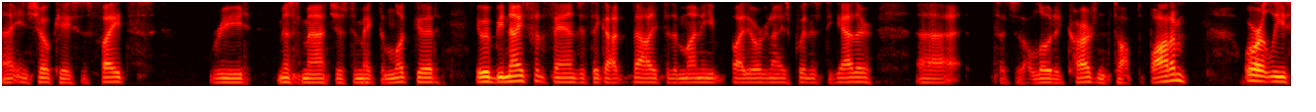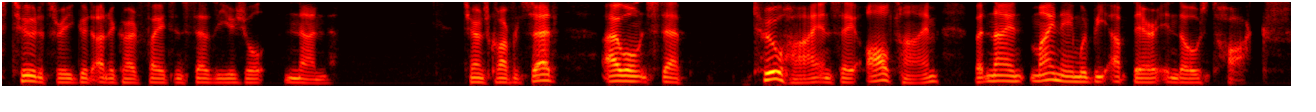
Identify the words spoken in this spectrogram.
uh, in showcases, fights, read mismatches to make them look good. It would be nice for the fans if they got value for the money by the organizers putting this together, uh, such as a loaded card from top to bottom, or at least two to three good undercard fights instead of the usual none. Terence Crawford said, I won't step too high and say all time, but nine, my name would be up there in those talks.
